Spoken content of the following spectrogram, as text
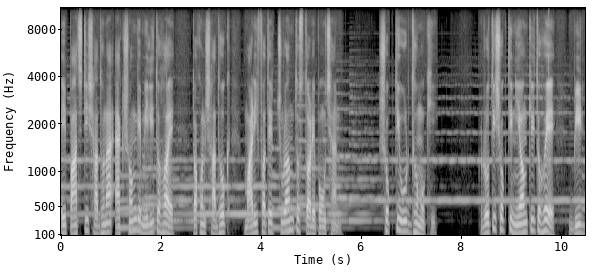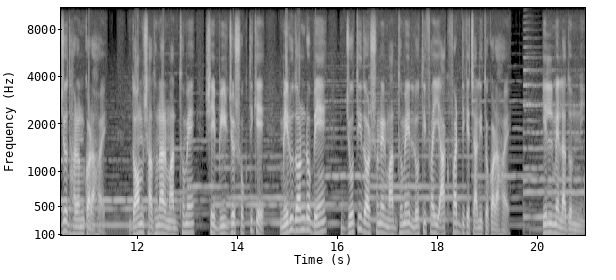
এই পাঁচটি সাধনা একসঙ্গে মিলিত হয়, তখন সাধক মারিফতের চূড়ান্ত স্তরে পৌঁছান। শক্তি ঊর্ধ্বমুখী। রতি শক্তি নিয়ন্ত্রিত হয়ে বীর্য ধারণ করা হয়। দম সাধনার মাধ্যমে সেই বীর্য শক্তিকে মেরুদণ্ড বেয়ে জ্যোতি দর্শনের মাধ্যমে লতিফাই আকফার দিকে চালিত করা হয়। ইলমে লাদন্নি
